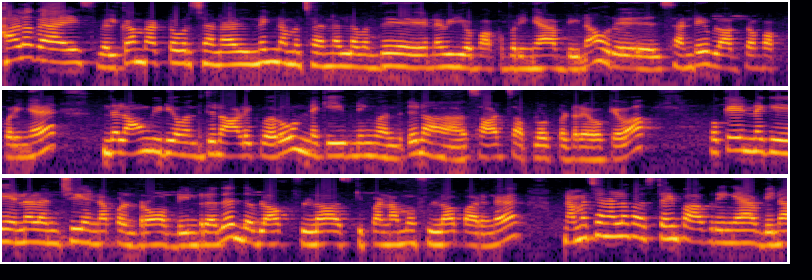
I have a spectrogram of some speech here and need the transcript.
Hello guys welcome back to our channel இன்றைக்கி நம்ம சேனலில் வந்து என்ன வீடியோ பார்க்க போகிறீங்க அப்படின்னா ஒரு சண்டே விளாக் தான் பார்க்க போகிறீங்க இந்த லாங் வீடியோ வந்துட்டு நாளைக்கு வரும். இன்னைக்கு ஈவினிங் வந்துட்டு நான் ஷார்ட்ஸ் அப்லோட் பண்ணுறேன் ஓகேவா ஓகே இன்றைக்கி என்ன லஞ்சு என்ன பண்ணுறோம் அப்படின்றத இந்த விளாக் ஃபுல்லாக ஸ்கிப் பண்ணாமல் ஃபுல்லாக பாருங்கள் நம்ம சேனலில் ஃபஸ்ட் டைம் பார்க்குறீங்க அப்படின்னா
